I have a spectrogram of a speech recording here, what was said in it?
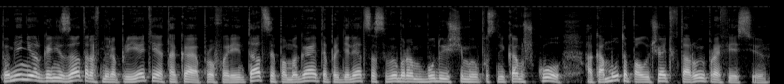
По мнению организаторов мероприятия, такая профориентация помогает определяться с выбором будущим выпускникам школ, а кому-то получать вторую профессию.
